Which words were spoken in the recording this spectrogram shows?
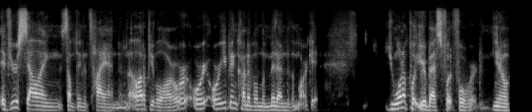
if you're selling something that's high end, and a lot of people are, or, or or even kind of on the mid end of the market, you want to put your best foot forward. You know,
